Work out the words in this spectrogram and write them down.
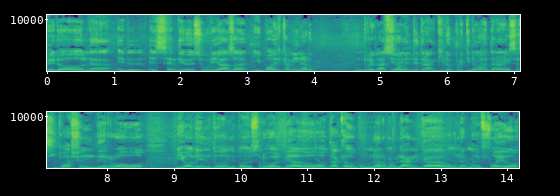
pero la, el, el sentido de seguridad allá y podés caminar relativamente tranquilo porque no vas a tener esa situación de robo violento donde podés ser golpeado o atacado con un arma blanca o un arma de fuego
